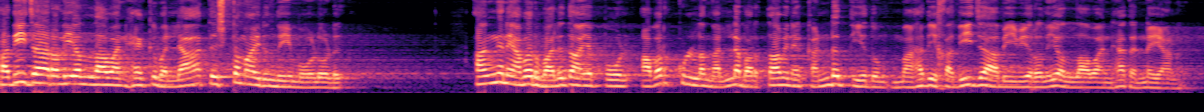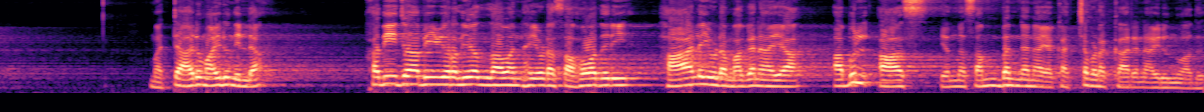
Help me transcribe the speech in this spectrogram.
ഖദീജ റലി അള്ളാഹ് വല്ലാത്ത ഇഷ്ടമായിരുന്നു ഈ മോളോട്. അങ്ങനെ അവർ വലുതായപ്പോൾ അവർക്കുള്ള നല്ല ഭർത്താവിനെ കണ്ടെത്തിയതും മഹദി ഖദീജ ബീവി റലി അള്ളാഹ് തന്നെയാണ്. മറ്റാരുമായിരുന്നില്ല? ഖദീജ ബീവി റലി അള്ളാഹു സഹോദരി ഹാലയുടെ മകനായ അബുൽ ആസ് എന്ന സമ്പന്നനായ കച്ചവടക്കാരനായിരുന്നു അത്.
